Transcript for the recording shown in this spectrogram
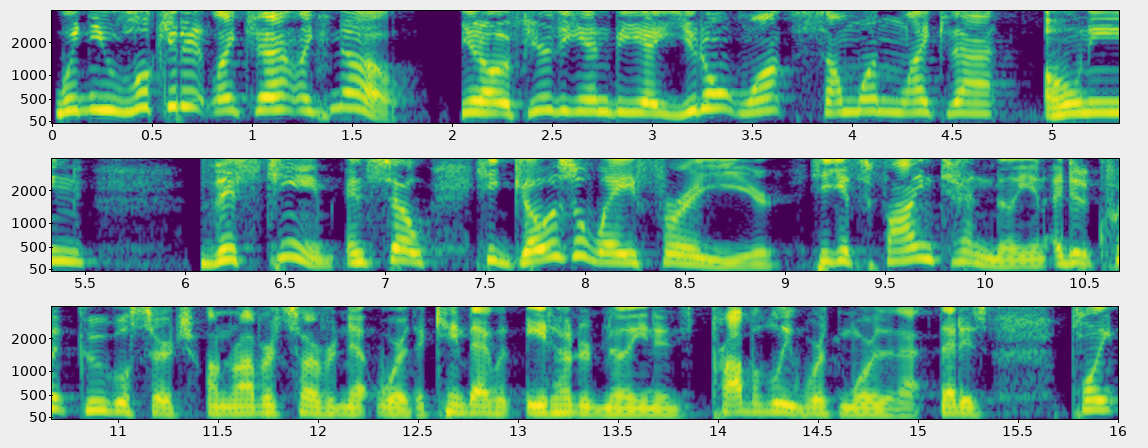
when you look at it like that, like, no, you know, if you're the NBA, you don't want someone like that owning this team. And so he goes away for a year. He gets fined 10 million. I did a quick Google search on Robert Sarver net worth. It came back with 800 million and it's probably worth more than that. That is 0.0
